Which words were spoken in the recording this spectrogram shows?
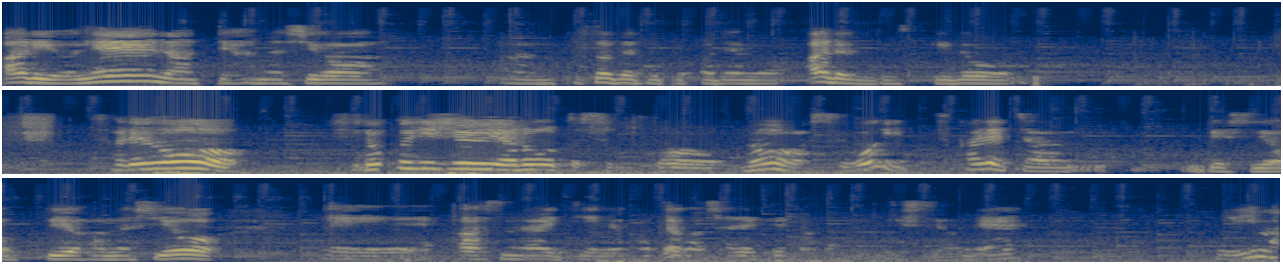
あるよね、なんて話が、あの、子育てとかでもあるんですけど、それを四六時中やろうとすると脳がすごい疲れちゃうんですよっていう話を、えー、パーソナリティの方がされてたんですよね。で今、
